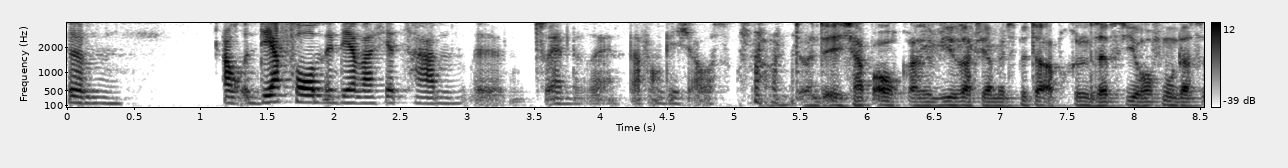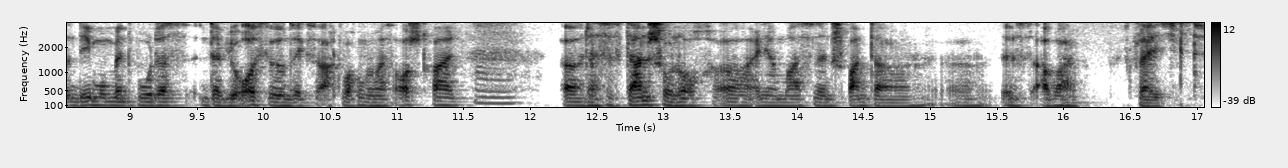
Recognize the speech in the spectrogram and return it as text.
ähm, auch in der Form, in der wir es jetzt haben, äh, zu Ende sein. Davon gehe ich aus. und, und, ich habe auch, also wie gesagt, wir haben jetzt Mitte April selbst die Hoffnung, dass in dem Moment, wo das Interview ausgeht, so in sechs, acht Wochen, wenn wir es ausstrahlen, mhm. äh, dass es dann schon noch äh, einigermaßen entspannter äh, ist. Aber vielleicht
